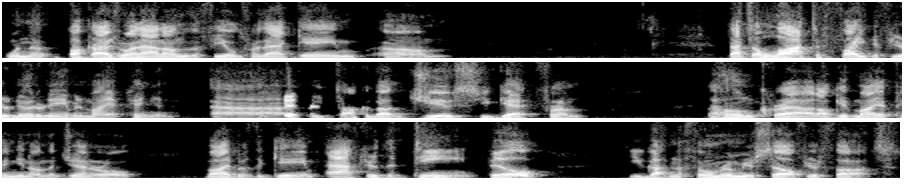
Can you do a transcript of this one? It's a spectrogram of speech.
When the Buckeyes run out onto the field for that game, um, that's a lot to fight if you're Notre Dame, in my opinion. Uh, you talk about juice you get from the home crowd. I'll give my opinion on the general vibe of the game after the dean. Bill, you got in the film room yourself. Your thoughts?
